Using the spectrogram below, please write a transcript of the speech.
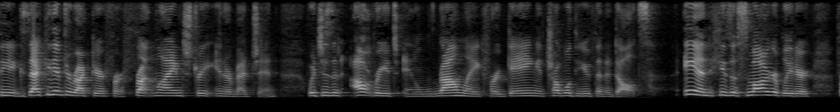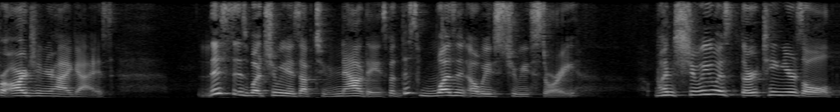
the executive director for Frontline Street Intervention, which is an outreach in Round Lake for gang and troubled youth and adults and he's a small group leader for our junior high guys. This is what Chewy is up to nowadays, but this wasn't always Chewy's story. When Chewy was 13 years old,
